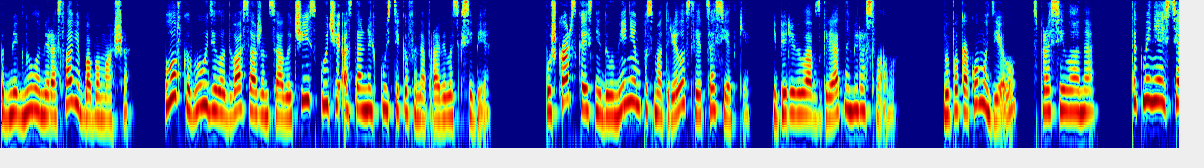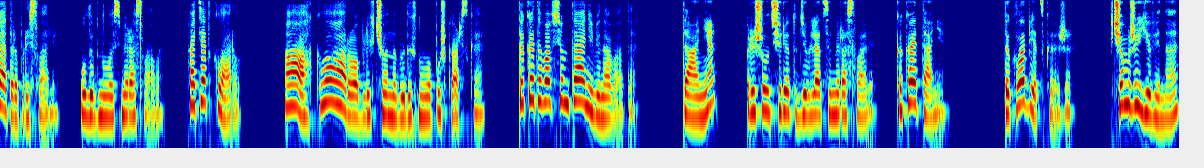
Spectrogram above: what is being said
подмигнула Мирославе баба Маша. Ловко выудила два саженца алычи из кучи остальных кустиков и направилась к себе. Пушкарская с недоумением посмотрела вслед соседке и перевела взгляд на Мирославу. «Вы по какому делу?» – спросила она. «Так меня из театра прислали», – улыбнулась Мирослава. «Хотят Клару». «Ах, Клару!» – облегченно выдохнула Пушкарская. «Так это во всем Таня виновата». «Таня?» – пришел черед удивляться Мирославе. «Какая Таня?» Так Лобецкая же. В чем же ее вина?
